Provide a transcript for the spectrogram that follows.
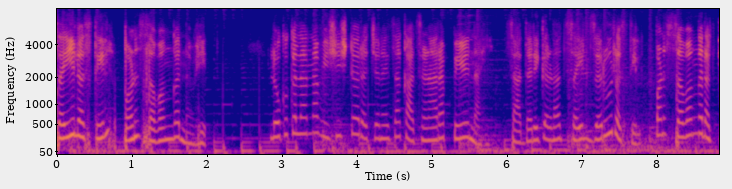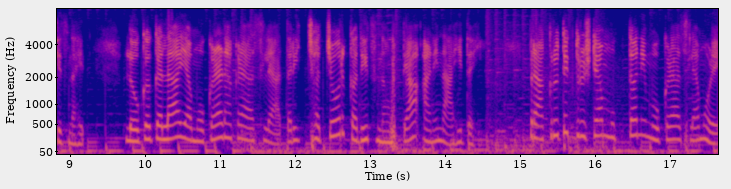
सैल असतील पण सवंग नव्हेत लोककलांना विशिष्ट रचनेचा काचणारा पीळ नाही. सादरीकरणात सैल जरूर असतील पण सवंग नक्कीच नाहीत. लोककला या मोकळ्या ढाकळ्या असल्या तरी छचोर कधीच नव्हत्या आणि नाहीतही. प्राकृतिकदृष्ट्या मुक्त आणि मोकळ्या असल्यामुळे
